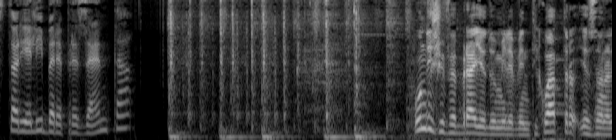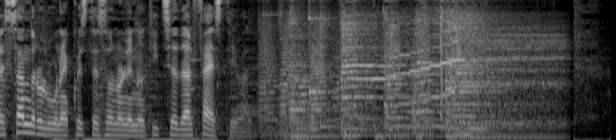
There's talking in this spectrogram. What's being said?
Storie Libere presenta 11 febbraio 2024, io sono Alessandro Luna e queste sono le notizie dal festival.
